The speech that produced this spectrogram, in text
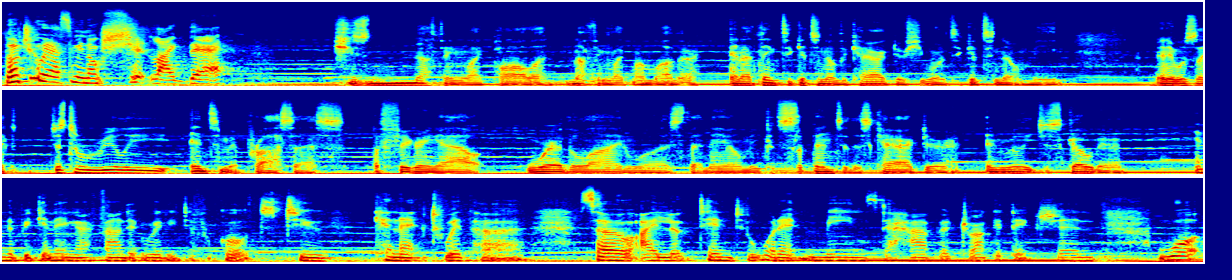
Don't you ask me no shit like that. She's nothing like Paula, nothing like my mother. And I think to get to know the character, she wanted to get to know me. And it was like just a really intimate process of figuring out where the line was that Naomie could slip into this character and really just go there. In the beginning, I found it really difficult to connect with her. So I looked into what it means to have a drug addiction. What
